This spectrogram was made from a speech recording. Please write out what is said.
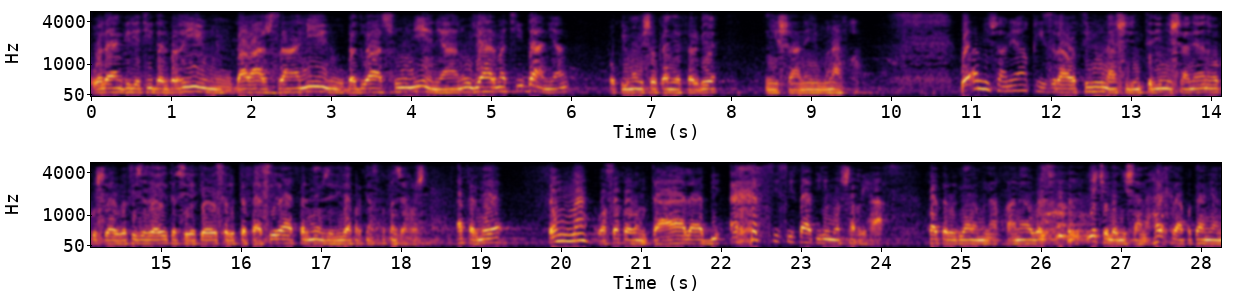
ولا انقريتي دربرين وبراج زانين وبدواسونين يعني ويارمتي دانيان. يعني وەکو ئیمامی شەوکانی فەربێ نیشانەی منافقە و ئەم نیشانیان قیزراوەتی و ناشرینترین نیشانیان وەکو شیاوەتی جزایی تفسیرەکەی سەر التفاسير فرمي جديدة فرقنا سقطنا جهوش أفرمي ثم وصفهم تعالى بأخس صفاتهم وشرها. خاطر ودگانە منافقانە یەکێ لە نیشانە. هەر خراپەکانیان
